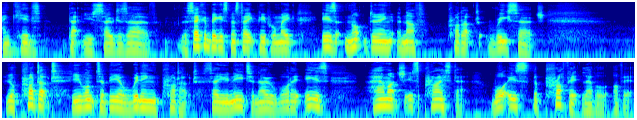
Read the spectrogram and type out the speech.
and kids that you so deserve. The second biggest mistake people make is not doing enough product research. Your product, you want to be a winning product, so you need to know what it is how much it's priced at, what is the profit level of it,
